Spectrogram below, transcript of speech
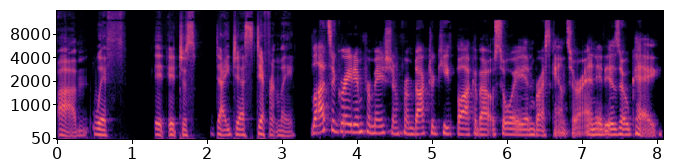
um with it. It just digests differently lots of great information from Dr. Keith Block about soy and breast cancer, and it is okay.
